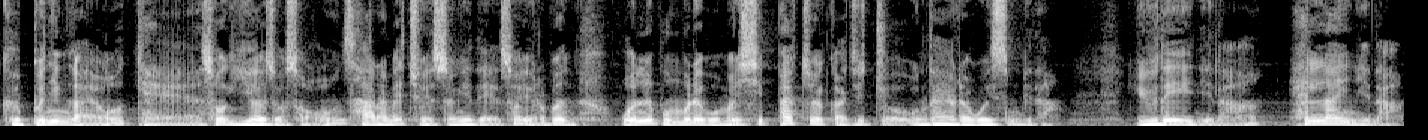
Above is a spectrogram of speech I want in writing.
그뿐인가요? 계속 이어져서 사람의 죄성에 대해서 여러분 오늘 본문에 보면 18절까지 쭉 나열하고 있습니다. 유대인이나 헬라인이나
